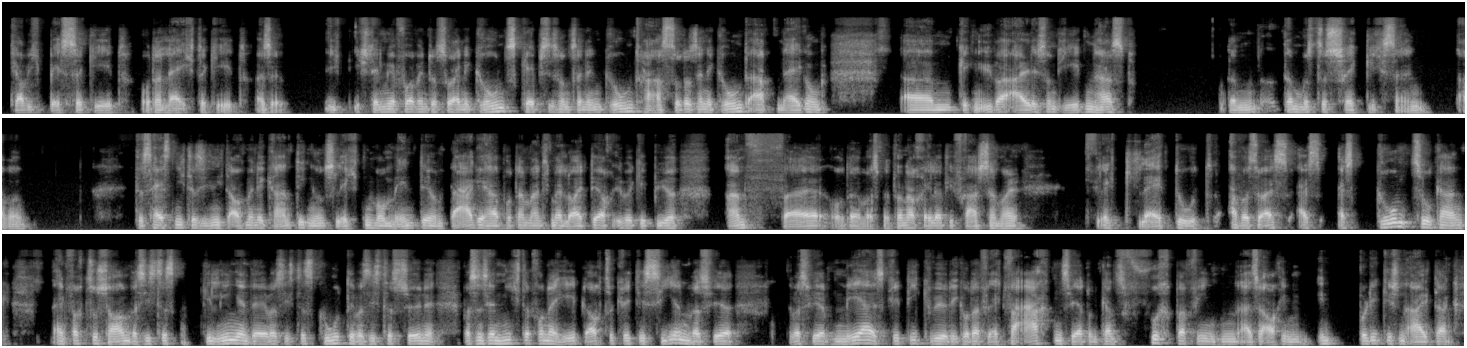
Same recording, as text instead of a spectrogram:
glaube ich, besser geht oder leichter geht. Also ich, ich stelle mir vor, wenn du so eine Grundskepsis und so einen Grundhass oder so eine Grundabneigung ähm, gegenüber alles und jeden hast, dann, dann muss das schrecklich sein. Aber das heißt nicht, dass ich nicht auch meine krantigen und schlechten Momente und Tage habe oder manchmal Leute auch über Gebühr anfeuere oder was mir dann auch relativ rasch einmal vielleicht leid tut. Aber so als, als, als Grundzugang einfach zu schauen, was ist das Gelingende, was ist das Gute, was ist das Schöne, was uns ja nicht davon erhebt, auch zu kritisieren, was wir, was wir mehr als kritikwürdig oder vielleicht verachtenswert und ganz furchtbar finden, also auch im, im politischen Alltag,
